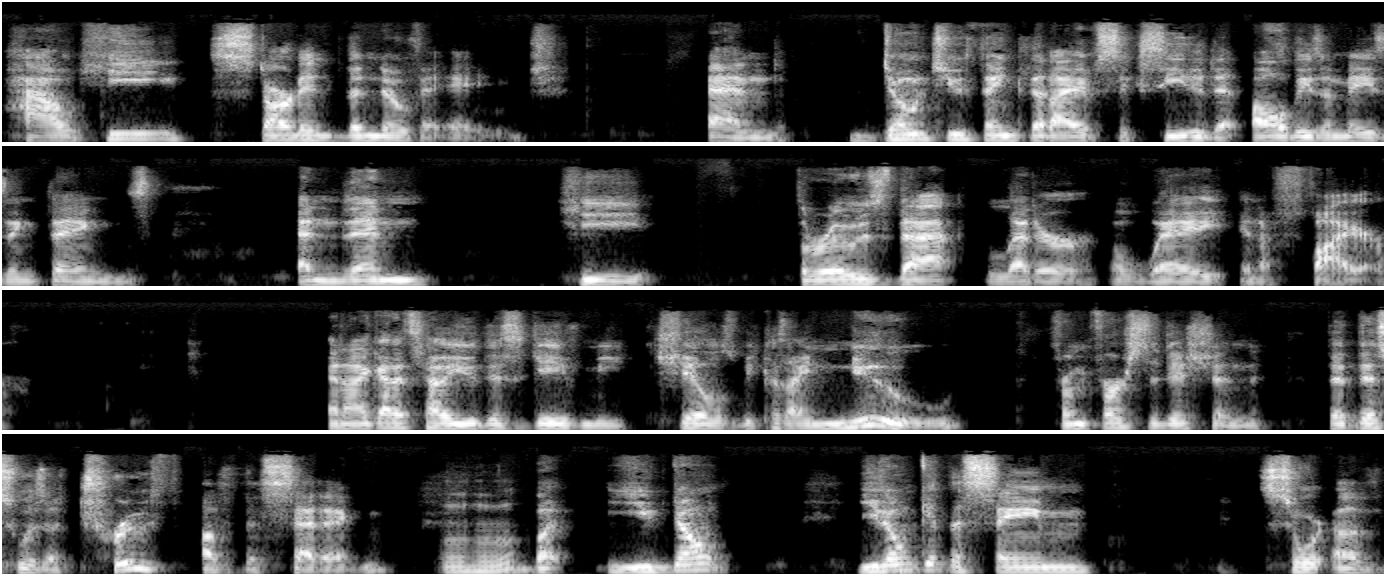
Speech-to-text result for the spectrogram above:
how he started the Nova Age. And don't you think that I have succeeded at all these amazing things? And then he throws that letter away in a fire. And I got to tell you, this gave me chills because I knew from first edition that this was a truth of the setting, mm-hmm. but you don't you don't get the same sort of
